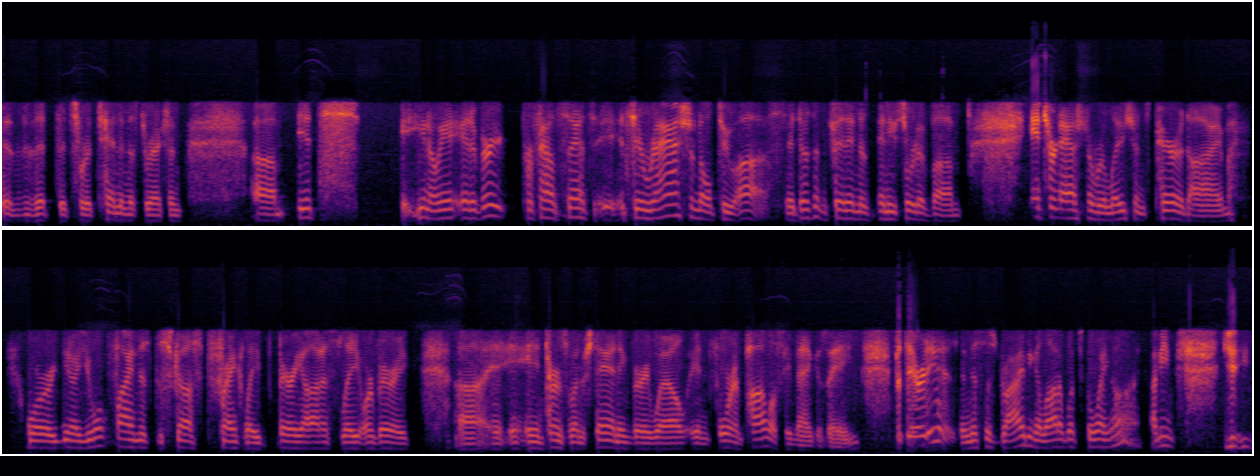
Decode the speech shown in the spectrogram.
that, that sort of tend in this direction. Um, it's you know, in a very profound sense, it's irrational to us. It doesn't fit into any sort of um, international relations paradigm or you know you won't find this discussed, frankly, very honestly or very uh, in, terms of understanding very well in Foreign Policy magazine. But there it is, and this is driving a lot of what's going on. I mean, you,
